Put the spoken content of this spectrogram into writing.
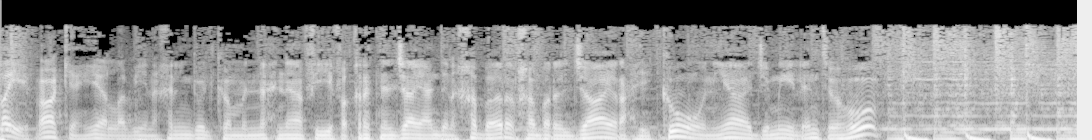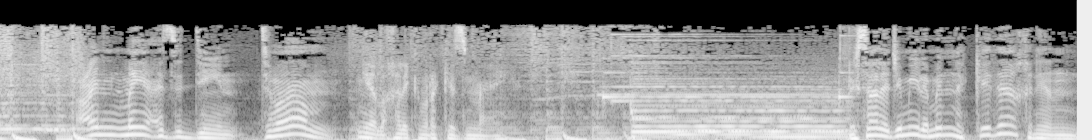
طيب okay يلا بينا. خلينا نقول لكم إن إحنا في فقرتنا الجاية عندنا خبر. الخبر الجاي راح يكون يا جميل أنت هو عن مي عز الدين. تمام؟ يلا خليك مركز معي. رسالة جميلة منك كذا. خلينا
